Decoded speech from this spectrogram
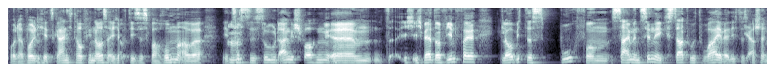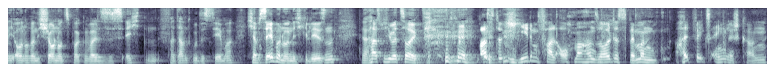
Boah, da wollte ich jetzt gar nicht drauf hinaus, eigentlich auf dieses Warum, aber jetzt mhm. hast du es so gut angesprochen. Ähm, ich, ich werde auf jeden Fall, glaube ich, das Buch vom Simon Sinek, Start with Why, werde ich das ja. wahrscheinlich auch noch in die Shownotes packen, weil das ist echt ein verdammt gutes Thema. Ich habe selber noch nicht gelesen. Da hast mich überzeugt. Was du in jedem Fall auch machen solltest, wenn man halbwegs Englisch kann,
